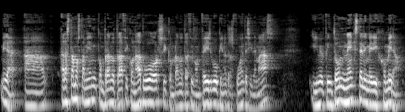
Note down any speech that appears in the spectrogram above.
mira, ah, ahora estamos también comprando tráfico en AdWords y comprando tráfico en Facebook y en otras fuentes y demás, y me pintó un Nextel y me dijo, mira,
